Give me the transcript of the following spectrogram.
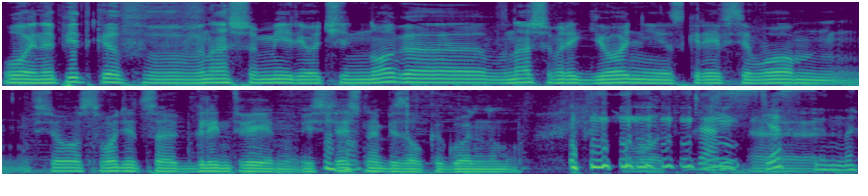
Ой, напитков в нашем мире очень много. В нашем регионе, скорее всего, все сводится к глинтвейну, естественно, безалкогольному. Да. Естественно.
